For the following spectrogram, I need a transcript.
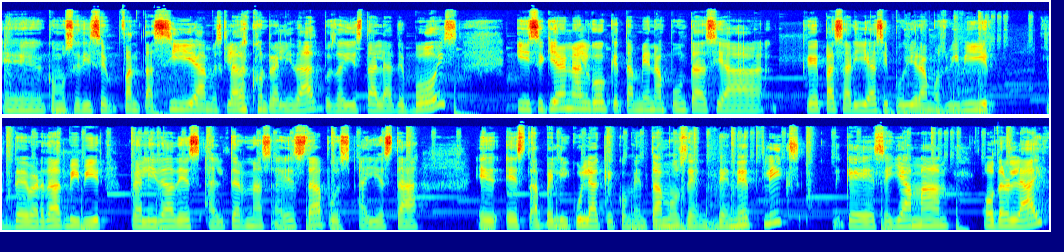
eh, ¿cómo se dice? Fantasía mezclada con realidad, pues ahí está la The Voice. Y si quieren algo que también apunta hacia qué pasaría si pudiéramos vivir, de verdad vivir realidades alternas a esta, pues ahí está eh, esta película que comentamos de, de Netflix que se llama Other Life.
